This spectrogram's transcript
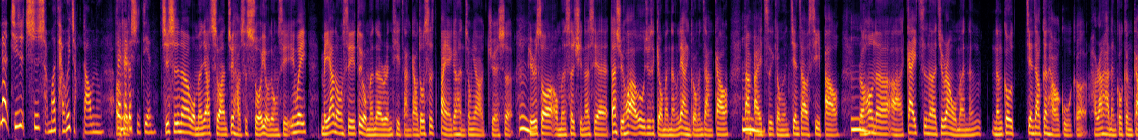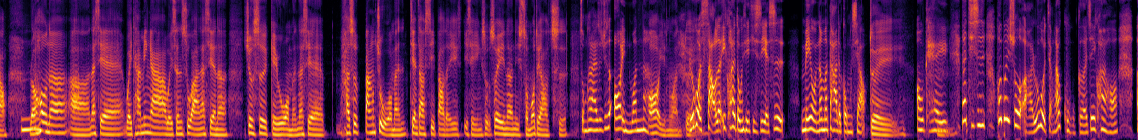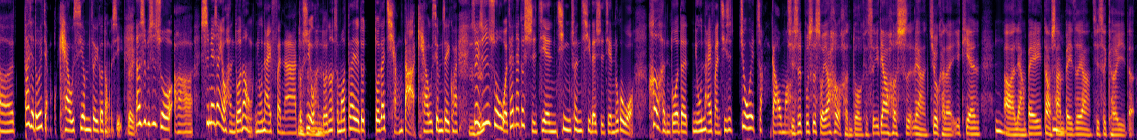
那其实吃什么才会长高呢？在那个时间，其实呢，我们要吃完最好是所有东西，因为每样东西对我们的人体长高都是扮演一个很重要的角色。嗯，比如说我们摄取那些碳水化合物，就是给我们能量，给我们长高；蛋白质给我们建造细胞。嗯，然后呢，啊，钙质呢，就让我们能能够。建造更好的骨骼，好让它能够更高。然后呢，啊，那些维他命啊、维生素啊那些呢，就是给我们那些，它是帮助我们建造细胞的一一些因素。所以呢，你什么都要吃。总的来说，就是 all in one 呐。all in one。对。如果少了一块东西，其实也是没有那么大的功效。对。OK，那其实会不会说啊？如果讲到骨骼这一块哈，呃，大家都会讲 calcium 这一个东西。对。那是不是说啊，市面上有很多那种牛奶粉啊，都是有很多那什么，大家都都在强打 calcium 这一块。所以就是说，我在那个时间青春期的时间，如果我喝很多的牛奶粉，其实就会长高吗？其实不是说要喝很多，可是一定要喝适量，就可能一天啊两杯到三杯这样，其实可以的。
